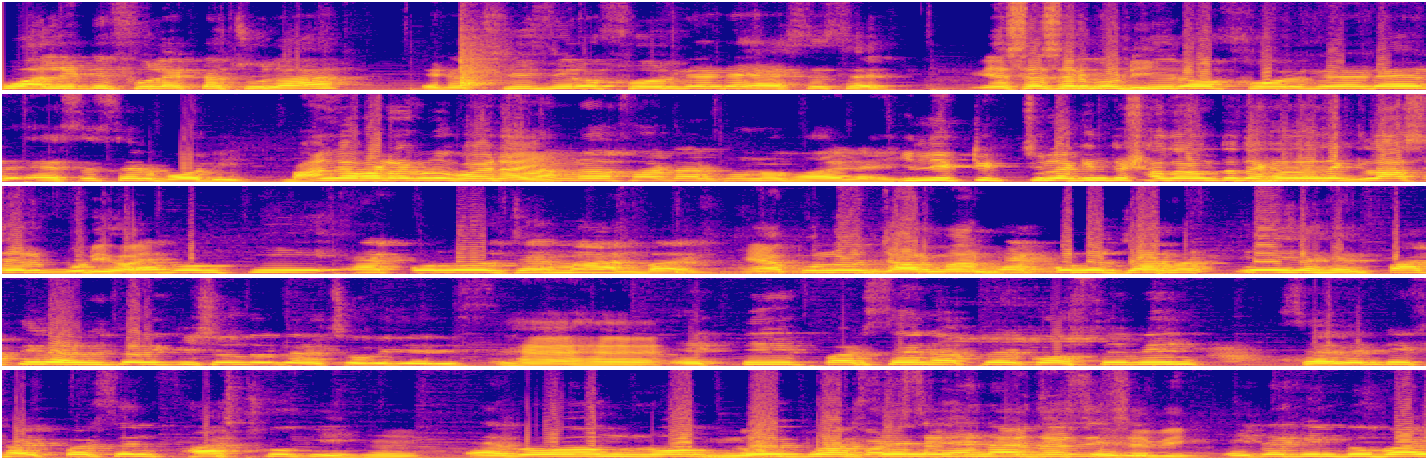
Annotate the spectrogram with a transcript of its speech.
কোয়ালিটিফুল একটা চুলা। এটা 304 গ্রেডের এসএসএর এসএসএর বডি 04 গ্রেডের এসএসএর বডি ভাঙা ফাটার কোনো ভয় নাই? ভাঙা ফাটার কোনো ভয় নাই। ইলেকট্রিক চুলা কিন্তু সাধারণত দেখা যায় যে হ্যাঁ। গ্লাসের বডি হয়। এবং কি অ্যাপোলো জার্মান ভাই? অ্যাপোলো জার্মান অ্যাপোলো জার্মান এই দেখেন পাতিলার ভিতরে কি সুন্দর করে ছবি দিয়ে দিচ্ছে। হ্যাঁ হ্যাঁ। 80% আপনার কস্ট 75% ফাস্ট কুকিং এবং 90% এনার্জি সেভিং এটা কিন্তু ভাই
